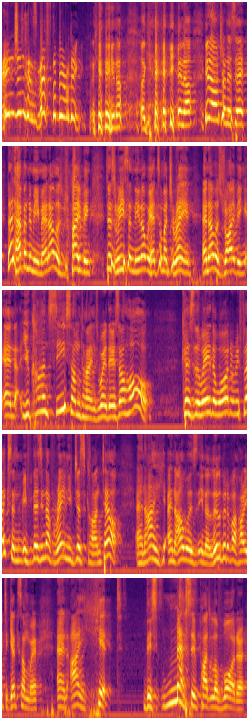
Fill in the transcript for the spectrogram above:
engine has left the building. you know, okay, you know, you know what I'm trying to say? That happened to me, man. I was driving just recently, you know, we had so much rain, and I was driving, and you can't see sometimes where there's a hole. Because the way the water reflects, and if there's enough rain, you just can't tell. And I, and I was in a little bit of a hurry to get somewhere, and I hit this massive puddle of water,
